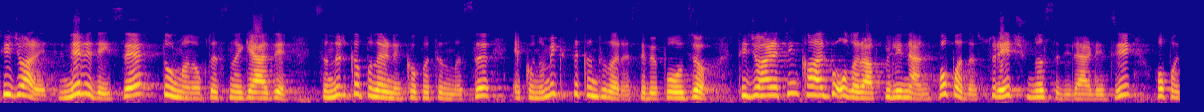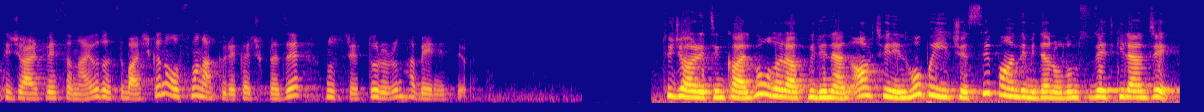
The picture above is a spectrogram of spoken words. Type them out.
ticaret neredeyse durma noktasına geldi. Sınır kapılarının kapatılması ekonomik sıkıntılara sebep oldu. Ticaretin kalbi olarak bilinen HOPA'da süreç nasıl ilerledi? HOPA Ticaret ve Sanayi Odası Başkanı Osman Akgürek açıkladı. Nusret Durur'un haberini izliyoruz. Ticaretin kalbi olarak bilinen Artvin'in Hopa ilçesi pandemiden olumsuz etkilendi.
